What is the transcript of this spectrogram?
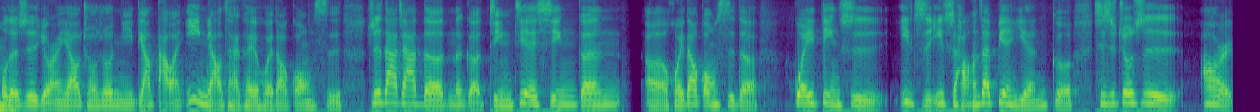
或者是有人要求说你一定要打完疫苗才可以回到公司，就是大家的那个警戒心跟呃回到公司的规定是一直一直好像在变严格，其实就是奥尔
